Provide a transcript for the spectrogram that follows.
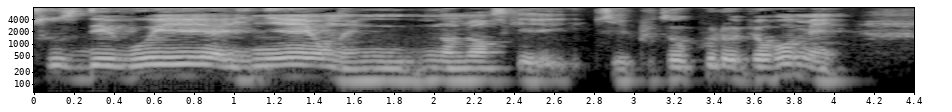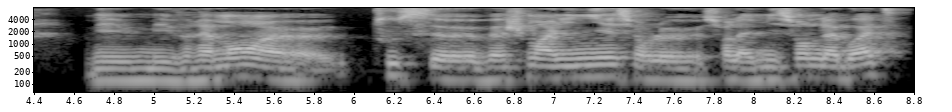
tous dévoués, alignés. On a une, ambiance qui est, qui est plutôt cool au bureau, mais, mais, mais vraiment tous vachement alignés sur, le, sur la mission de la boîte.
